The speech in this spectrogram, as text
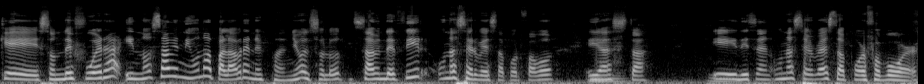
que son de fuera y no saben ni una palabra en español, solo saben decir una cerveza, por favor, y ya está. Y dicen, una cerveza, por favor.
